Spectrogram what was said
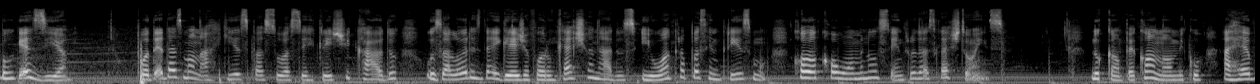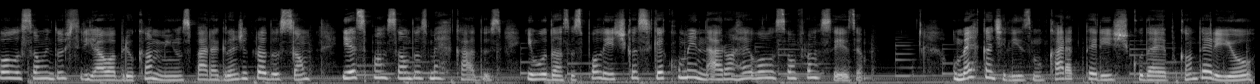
burguesia. O poder das monarquias passou a ser criticado, os valores da igreja foram questionados e o antropocentrismo colocou o homem no centro das questões. No campo econômico, a Revolução Industrial abriu caminhos para a grande produção e expansão dos mercados e mudanças políticas que culminaram a Revolução Francesa. O mercantilismo, característico da época anterior,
